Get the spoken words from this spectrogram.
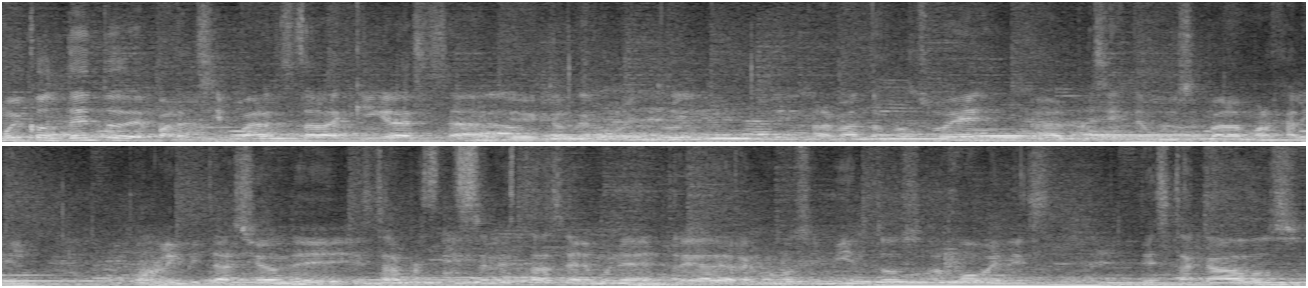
Muy contento de participar, de estar aquí gracias al director de Juventud Armando Josué, al presidente municipal Omar Jalil por la invitación de estar presentes en esta ceremonia de entrega de reconocimientos a jóvenes destacados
